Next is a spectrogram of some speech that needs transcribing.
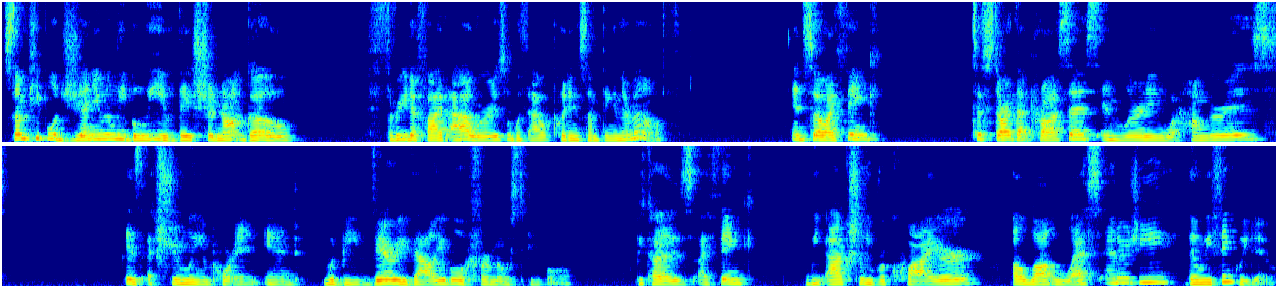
Some people genuinely believe they should not go three to five hours without putting something in their mouth. And so I think to start that process in learning what hunger is is extremely important and would be very valuable for most people because I think we actually require a lot less energy than we think we do.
